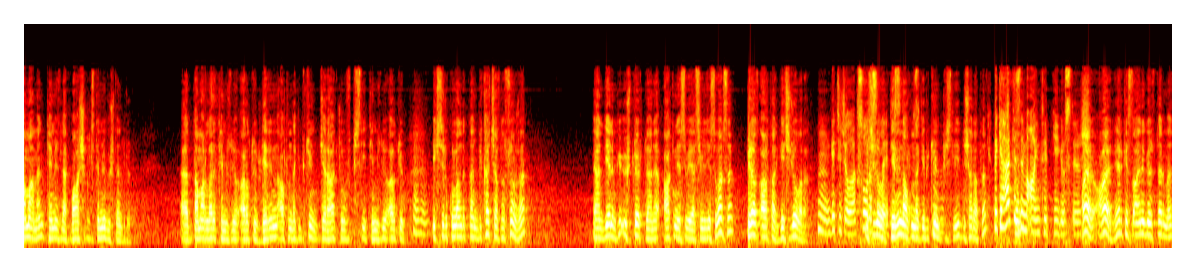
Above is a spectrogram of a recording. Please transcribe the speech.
tamamen temizler. Bağışıklık sistemini güçlendiriyor. Ee, damarları temizliyor, aratıyor. Derinin altındaki bütün cerahat, çurufu, pisliği temizliyor, aratıyor. İksiri kullandıktan birkaç hafta sonra yani diyelim ki 3-4 tane aknesi veya sivilcesi varsa biraz artar geçici olarak. Hı, geçici olarak Geçici sonrasında olarak etkisi. derinin altındaki bütün pisliği dışarı atar. Peki herkes de mi aynı tepkiyi gösterir? Hayır, hayır. Herkes de aynı göstermez.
